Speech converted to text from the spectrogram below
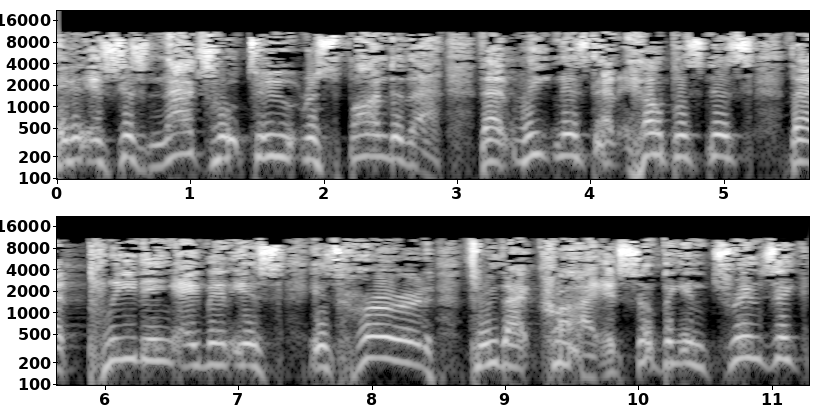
amen, it's just natural to respond to that that. That weakness, that helplessness, that pleading, amen, is, is heard through that cry. It's something intrinsic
